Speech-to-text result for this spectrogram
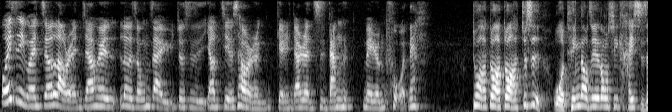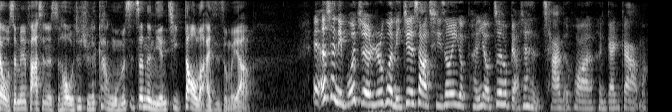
我。我一直以为只有老人家会热衷在于就是要介绍人给人家认识，当媒人婆那样。对啊，对啊，对啊，就是我听到这些东西开始在我身边发生的时候，我就觉得，看我们是真的年纪到了，还是怎么样？哎、欸，而且你不会觉得，如果你介绍其中一个朋友，最后表现很差的话，很尴尬吗？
